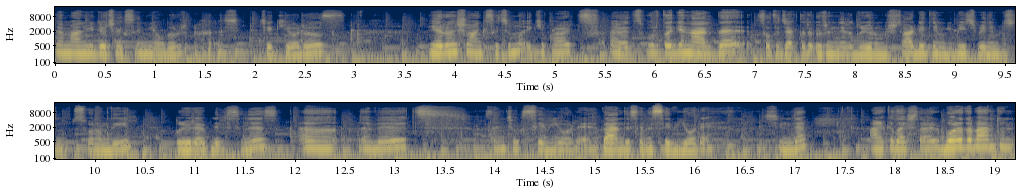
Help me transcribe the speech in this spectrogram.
Hemen video çeksen iyi olur. Çekiyoruz. Yarın şu anki saçımla iki part. Evet burada genelde satacakları ürünleri duyurmuşlar. Dediğim gibi hiç benim için sorun değil. Duyurabilirsiniz. Ee, evet. Seni çok seviyor. e. Ben de seni seviyor. e. Şimdi arkadaşlar bu arada ben dün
